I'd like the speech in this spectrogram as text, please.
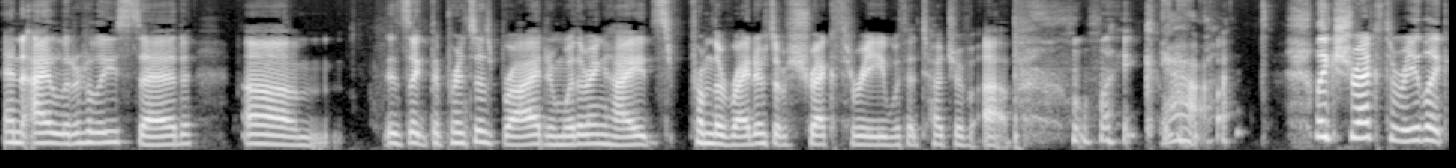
and I literally said um it's like The Princess Bride and Wuthering Heights from the writers of Shrek 3 with a touch of up. like Yeah. what? Like Shrek 3 like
